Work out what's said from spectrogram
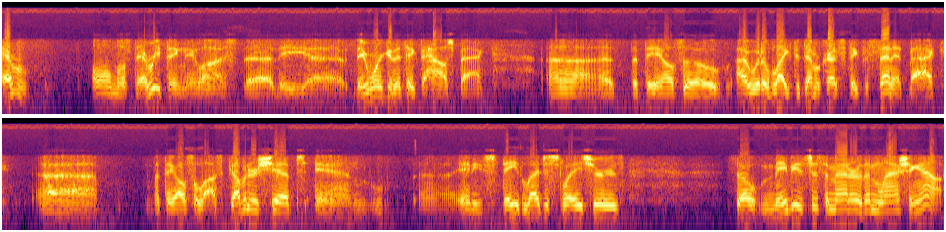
every, almost everything they lost. Uh, they uh, they weren't going to take the House back, uh, but they also I would have liked the Democrats to take the Senate back, uh, but they also lost governorships and uh, any state legislatures. So maybe it's just a matter of them lashing out,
